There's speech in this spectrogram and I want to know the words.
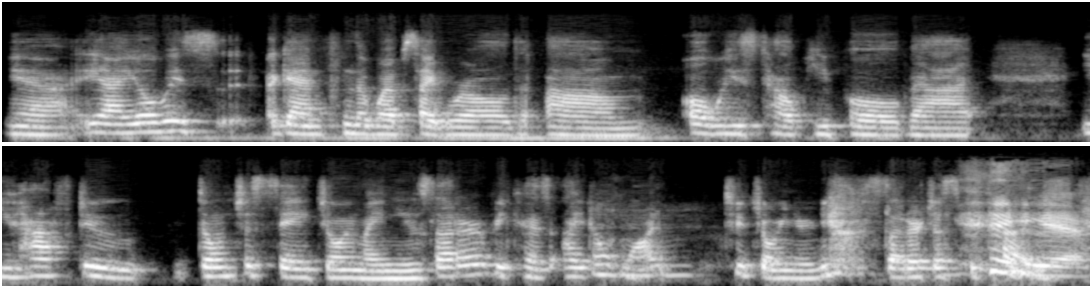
Yeah, yeah. I always, again, from the website world, um, always tell people that you have to don't just say join my newsletter because I don't mm-hmm. want to join your newsletter just because yeah,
